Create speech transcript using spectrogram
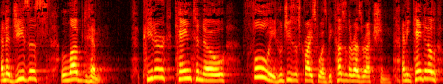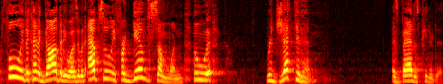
and that Jesus loved him. Peter came to know fully who Jesus Christ was because of the resurrection. And he came to know fully the kind of God that he was that would absolutely forgive someone who rejected him as bad as Peter did.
